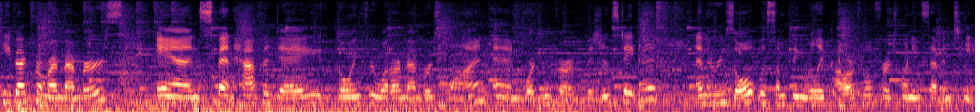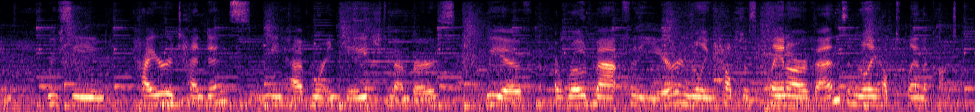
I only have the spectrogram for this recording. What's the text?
feedback from our members and spent half a day going through what our members want and working through our vision statement. And the result was something really powerful for 2017. We've seen higher attendance, we have more engaged members, we have a roadmap for the year and really helped us plan our events and really helped plan the content.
